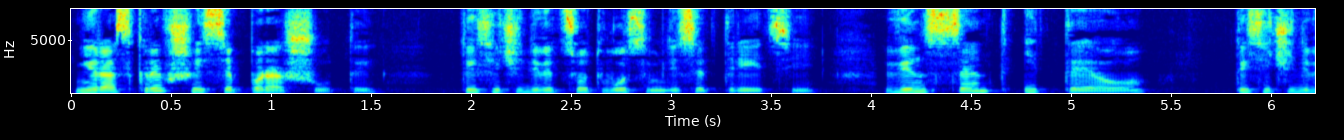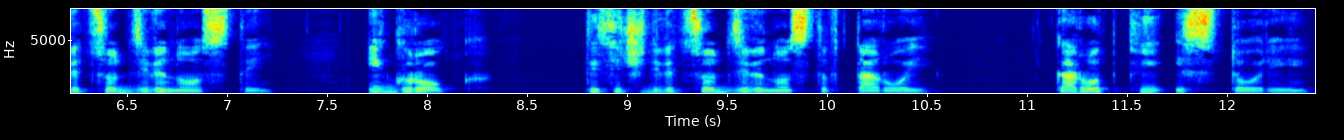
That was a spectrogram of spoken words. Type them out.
«Нераскрывшиеся парашюты» 1983, Винсент и Тео, 1990, Игрок, 1992, Короткие истории,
